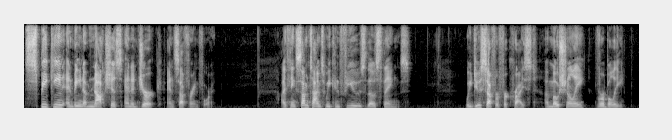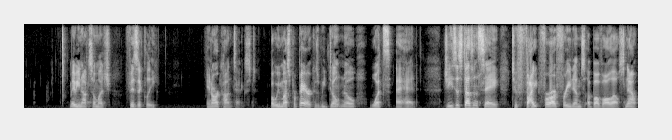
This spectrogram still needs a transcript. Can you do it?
speaking and being obnoxious and a jerk and suffering for it. I think sometimes we confuse those things. We do suffer for Christ emotionally, verbally, maybe not so much physically in our context. But we must prepare because we don't know what's ahead. Jesus doesn't say to fight for our freedoms above all else. Now,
